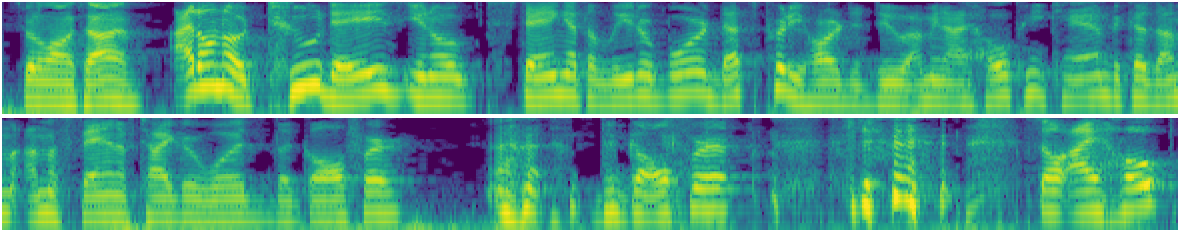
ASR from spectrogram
It's been a long time. I don't know, two days, you know, staying at the leaderboard, that's pretty hard to do. I mean, I hope he can because I'm I'm a fan of Tiger Woods, the golfer. the golfer. so I hope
